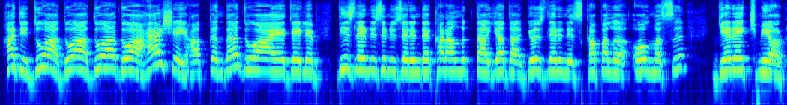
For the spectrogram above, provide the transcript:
Hadi dua, dua, dua, dua. Her şey hakkında dua edelim. Dizlerinizin üzerinde karanlıkta ya da gözleriniz kapalı olması gerekmiyor.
